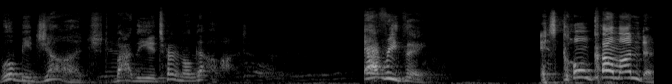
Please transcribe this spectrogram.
will be judged yeah. by the eternal God. Everything. It's going to come under.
